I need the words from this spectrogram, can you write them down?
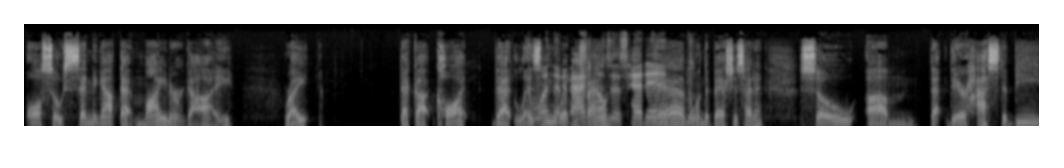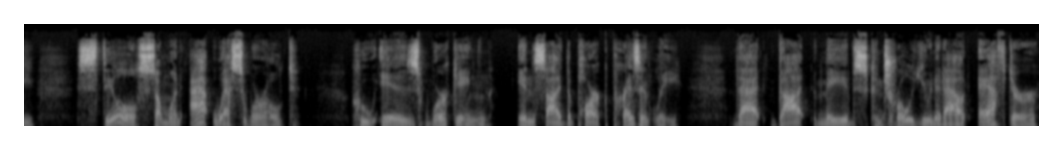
also sending out that minor guy, right? That got caught. That Leslie that went and found. his head in. Yeah, the one that bashed his head in. So um, that there has to be still someone at Westworld who is working inside the park presently that got Maeve's control unit out after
